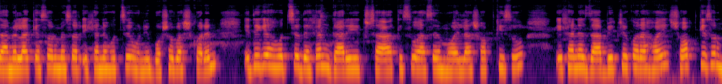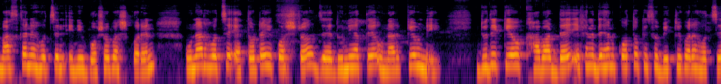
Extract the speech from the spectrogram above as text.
ঝামেলা কেসর মেসর এখানে হচ্ছে উনি বসবাস করেন। এদিকে হচ্ছে দেখেন গাড়ি যা কিছু আছে, ময়লা সব কিছু এখানে যা বিক্রি করা হয় সব কিছুর মাঝখানে হচ্ছেন ইনি বসবাস করেন। ওনার হচ্ছে এতটাই কষ্ট যে দুনিয়াতে ওনার কেউ নেই। যদি কেউ খাবার দেয়, এখানে দেখেন কত কিছু বিক্রি করা হচ্ছে,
